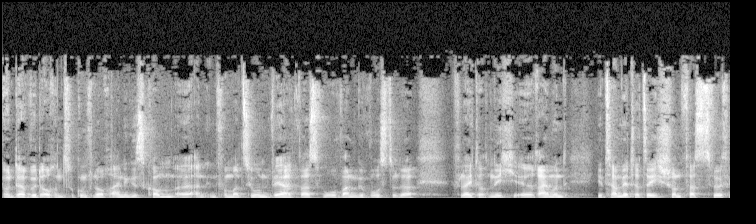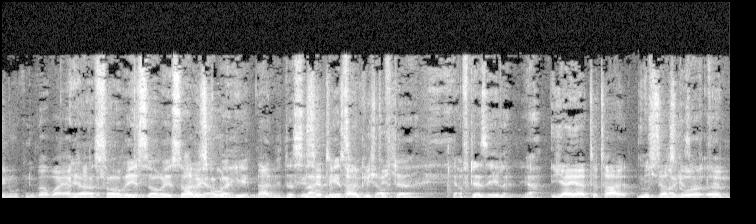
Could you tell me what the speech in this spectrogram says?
Und da wird auch in Zukunft noch einiges kommen äh, an Informationen, wer hat was, wo, wann gewusst oder vielleicht auch nicht. Äh, Raimund, jetzt haben wir tatsächlich schon fast zwölf Minuten über Wirecard Ja, sorry, sorry, sorry, Alles aber hier, Nein, das lag ja mir jetzt wirklich auf der, auf der Seele. Ja, ja, ja total. Muss ich sag's nur, gesagt, äh,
